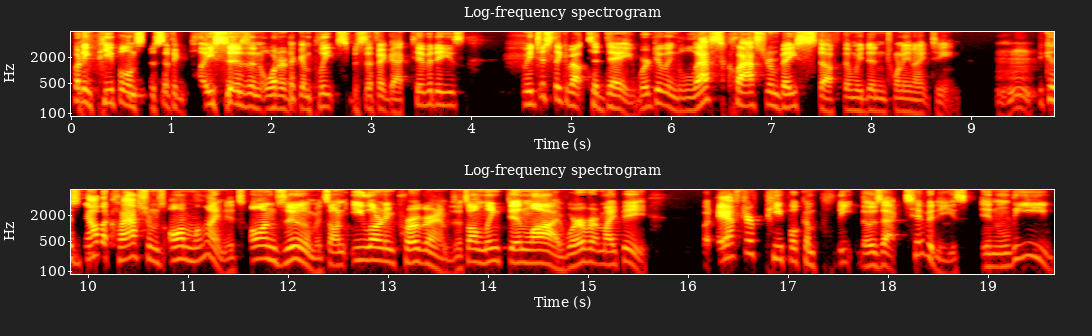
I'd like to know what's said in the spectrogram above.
putting people in specific places in order to complete specific activities. I mean, just think about today. We're doing less classroom based stuff than we did in 2019 mm-hmm. because now the classroom's online. It's on Zoom, it's on e learning programs, it's on LinkedIn Live, wherever it might be. But after people complete those activities and leave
